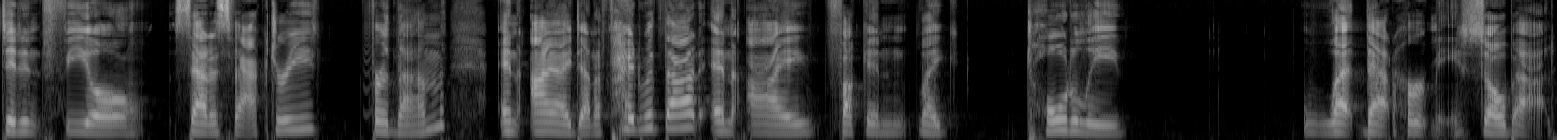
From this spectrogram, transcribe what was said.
didn't feel satisfactory for them and I identified with that and I fucking like totally let that hurt me so bad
